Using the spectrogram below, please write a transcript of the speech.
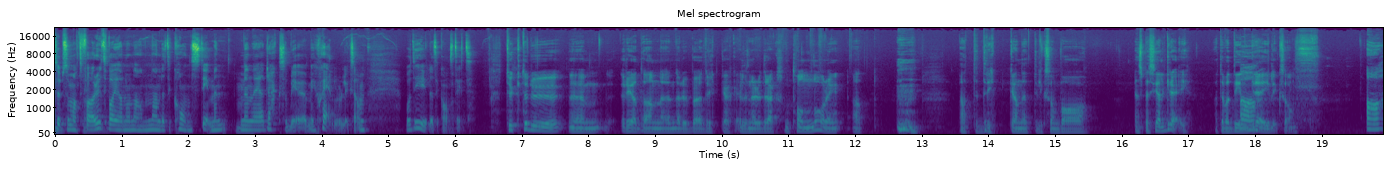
Typ som att förut var jag någon annan, lite konstig. Men, men när jag drack så blev jag mig själv. Liksom. Och det är ju lite konstigt. Tyckte du ehm, redan när du började dricka, eller när du drack som tonåring, att, att drickandet liksom var en speciell grej? Att det var din grej liksom? Ja,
